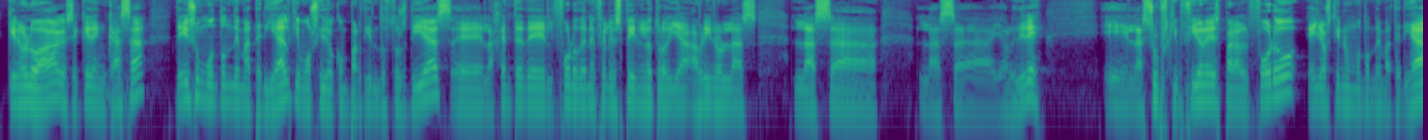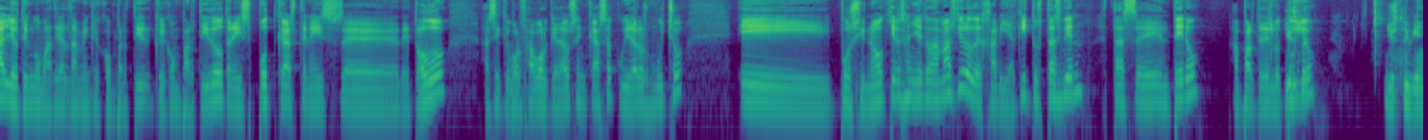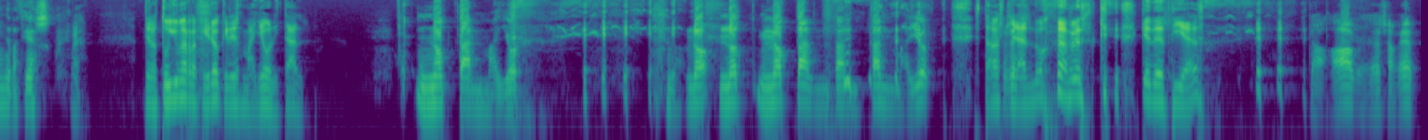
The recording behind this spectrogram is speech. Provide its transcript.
que no lo haga, que se quede en casa. Tenéis un montón de material que hemos ido compartiendo estos días. Eh, la gente del foro de NFL Spain el otro día abrieron las... las, ah, las ah, ya lo diré eh, las suscripciones para el foro. Ellos tienen un montón de material. Yo tengo material también que, compartir, que he compartido. Tenéis podcast, tenéis eh, de todo. Así que por favor, quedaos en casa, cuidaros mucho. Y pues si no quieres añadir nada más, yo lo dejaría aquí. ¿Tú estás bien? ¿Estás eh, entero? Aparte de lo tuyo. yo estoy bien, gracias. de lo tuyo me refiero a que eres mayor y tal. No tan mayor. No, no, no, tan, tan, tan mayor. Estaba esperando a ver qué, qué decías. No, a ver.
